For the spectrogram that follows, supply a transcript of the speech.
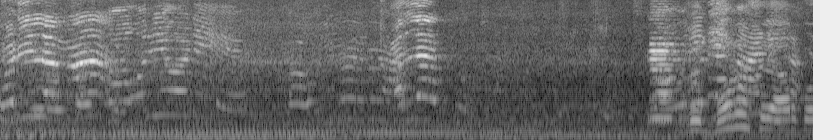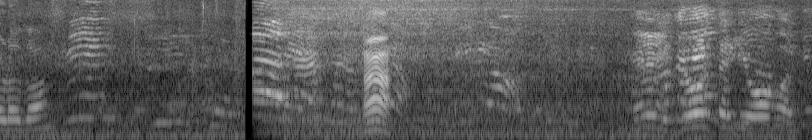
ಹೊಡಿ. ಅಲ್ಲೇ ಹಾಕು. ಇದು ಬೋನಸ್ ಯಾರು ಕೊಡೋದು ಹಾ ಡೋರ್ ತೆಗಿ ಹೋಗೋದು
